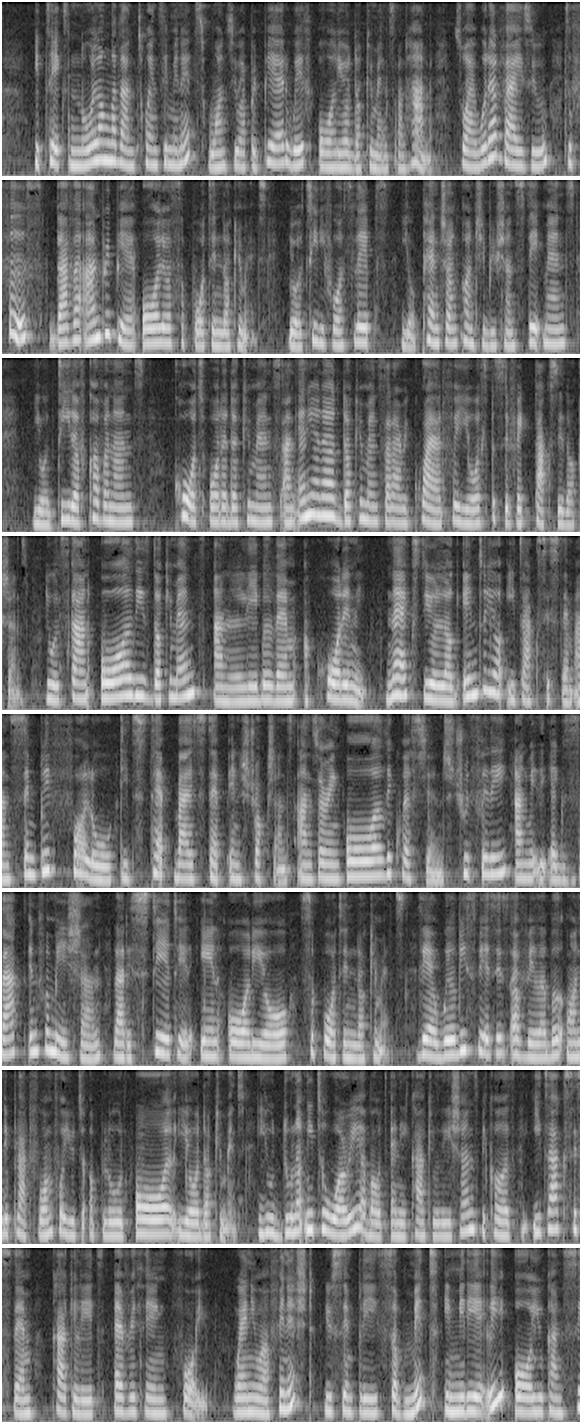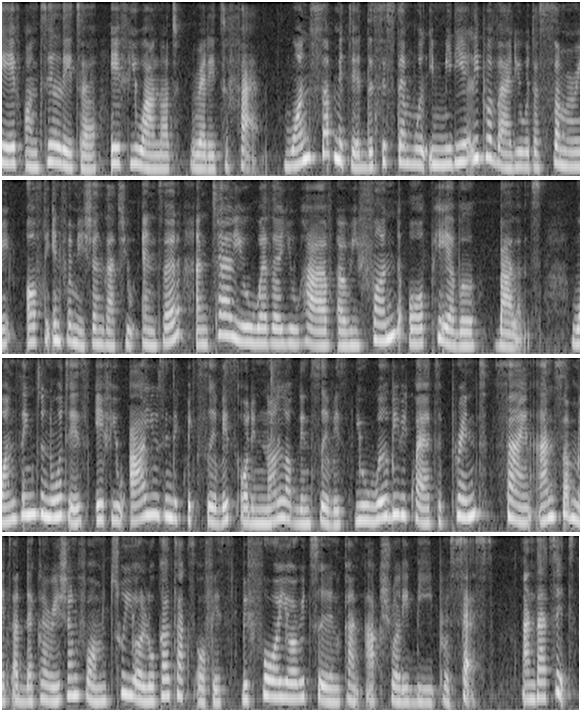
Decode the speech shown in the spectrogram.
It takes no longer than 20 minutes once you are prepared with all your documents on hand. So I would advise you to first gather and prepare all your supporting documents your TD4 slips, your pension contribution statements, your deed of covenants, court order documents, and any other documents that are required for your specific tax deductions. You will scan all these documents and label them accordingly. Next, you log into your eTax system and simply follow the step by step instructions, answering all the questions truthfully and with the exact information that is stated in all your supporting documents. There will be spaces available on the platform for you to upload all your documents. You do not need to worry about any calculations because the eTax system calculates everything for you. When you are finished, you simply submit immediately or you can save until later if you are not ready to file. Once submitted, the system will immediately provide you with a summary of the information that you entered and tell you whether you have a refund or payable balance. One thing to note is if you are using the quick service or the non logged in service, you will be required to print sign and submit a declaration form to your local tax office before your return can actually be processed. And that's it.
